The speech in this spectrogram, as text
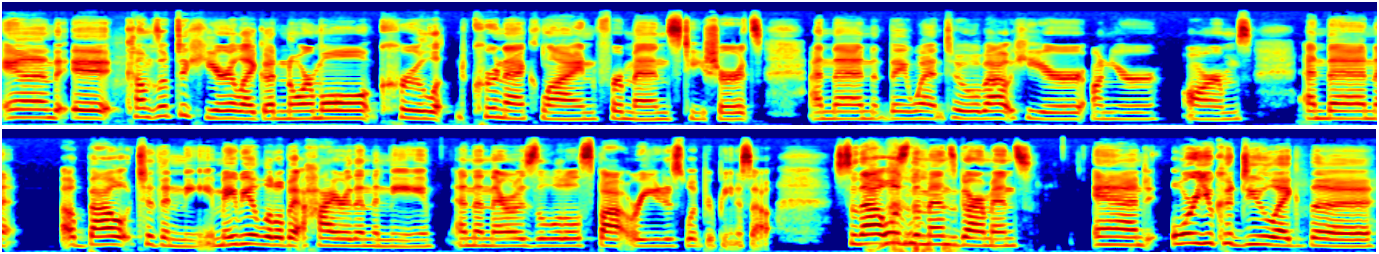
and it comes up to here like a normal crew crew neck line for men's t-shirts and then they went to about here on your arms and then about to the knee, maybe a little bit higher than the knee, and then there was a little spot where you just whip your penis out. So that was the men's garments. And or you could do like the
